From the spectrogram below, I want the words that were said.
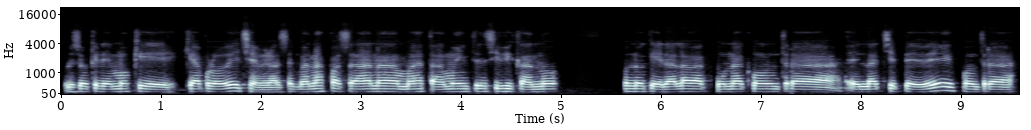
por eso queremos que, que aprovechen. Las semanas pasadas nada más estábamos intensificando con lo que era la vacuna contra el HPV, contra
